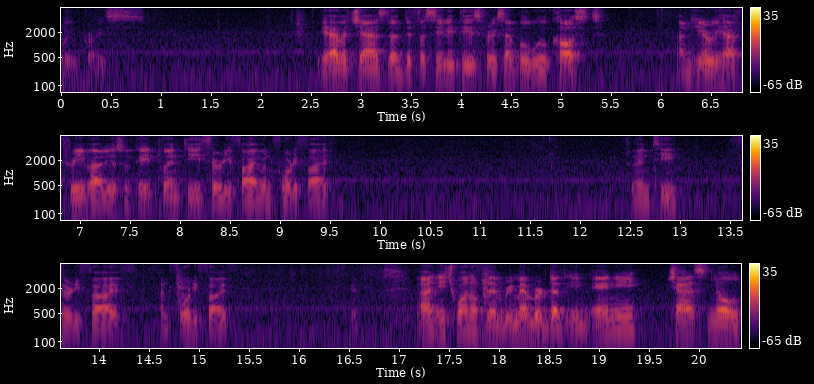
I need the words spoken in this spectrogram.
oil price. We have a chance that the facilities, for example, will cost, and here we have three values, okay, 20, 35, and 45. 20, 35, and 45. Okay. And each one of them, remember that in any chance node,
